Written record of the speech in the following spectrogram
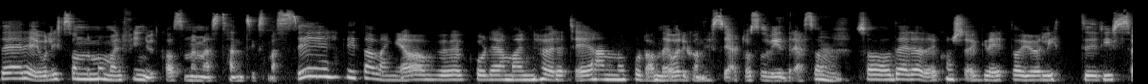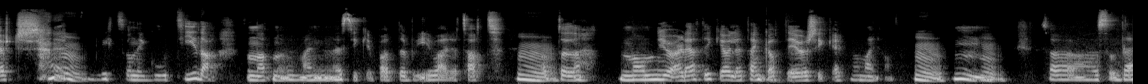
der er jo litt sånn, må man finne ut hva som er mest hensiktsmessig. Litt avhengig av eh, hvor det er man hører til hen, og hvordan det er organisert osv. Så, videre. så mm. Så der er det kanskje greit å gjøre litt research mm. litt sånn i god tid, da. Sånn at man er sikker på at det blir ivaretatt. Mm. At uh, noen gjør det, at ikke alle tenker at det gjør sikkert noen andre. Mm. Mm. mm. Så, så, det,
